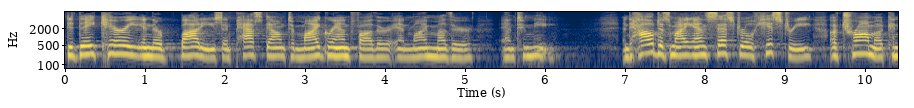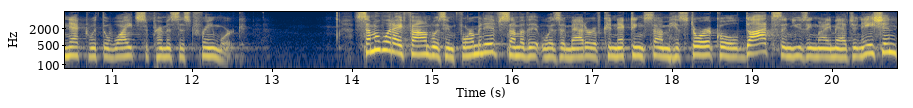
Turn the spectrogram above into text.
did they carry in their bodies and pass down to my grandfather and my mother and to me? And how does my ancestral history of trauma connect with the white supremacist framework? Some of what I found was informative, some of it was a matter of connecting some historical dots and using my imagination,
